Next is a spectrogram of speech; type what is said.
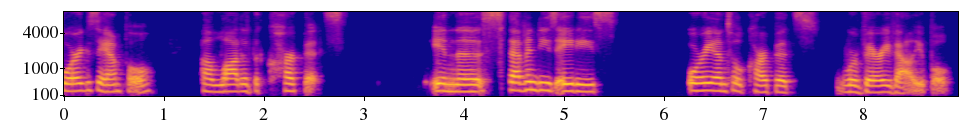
For example, a lot of the carpets. In the 70s, 80s, oriental carpets were very valuable.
